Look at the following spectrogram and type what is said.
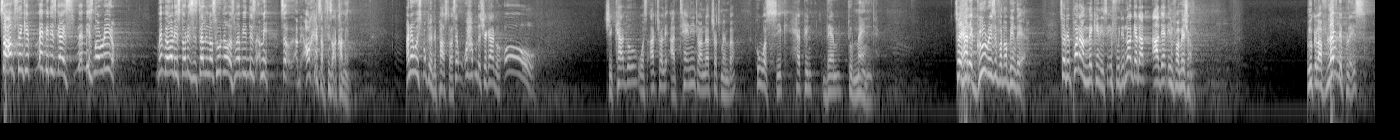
So I'm thinking, maybe this guy is, maybe it's not real. Maybe all these stories is telling us, who knows? Maybe this, I mean, so I mean, all kinds of things are coming. And then we spoke to the pastor. I said, what happened to Chicago? Oh, Chicago was actually attending to another church member who was sick, helping them to mend. So he had a good reason for not being there. So the point I'm making is if we did not get that added information, we could have left the place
